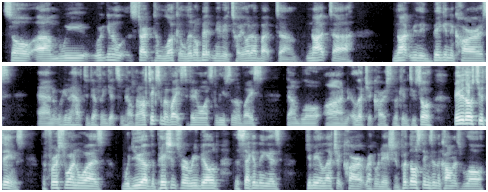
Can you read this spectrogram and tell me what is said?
So um, we we're gonna start to look a little bit, maybe a Toyota, but um, not uh, not really big into cars. And we're gonna have to definitely get some help. And I'll take some advice if anyone wants to leave some advice down below on electric cars to look into. So maybe those two things. The first one was, would you have the patience for a rebuild? The second thing is, give me an electric car recommendation. Put those things in the comments below,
